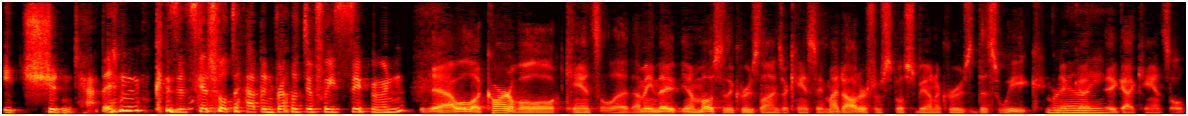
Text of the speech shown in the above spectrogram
it shouldn't happen because it's scheduled to happen relatively soon. Yeah, well, look, Carnival will cancel it. I mean, they, you know, most of the cruise lines are canceling. My daughters were supposed to be on a cruise this week, and Really? it got, it got canceled.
